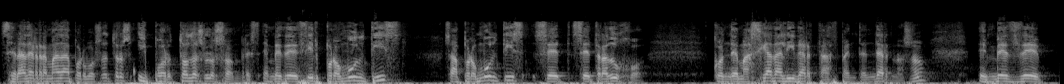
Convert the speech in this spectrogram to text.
será derramada por vosotros y por todos los hombres. En vez de decir promultis, o sea, promultis se, tradujo con demasiada libertad para entendernos, ¿no? En vez de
